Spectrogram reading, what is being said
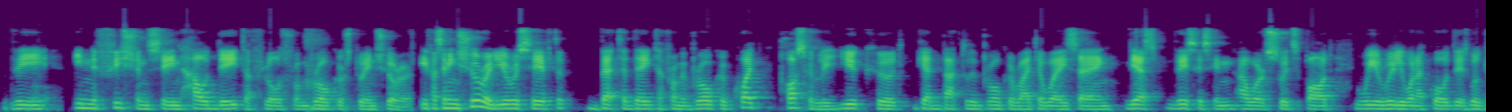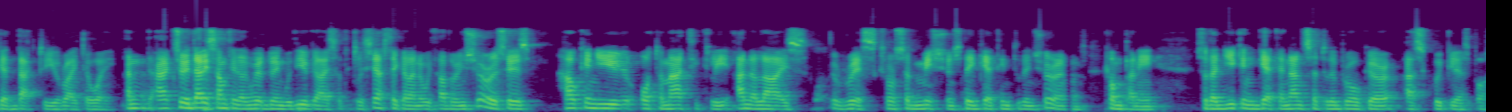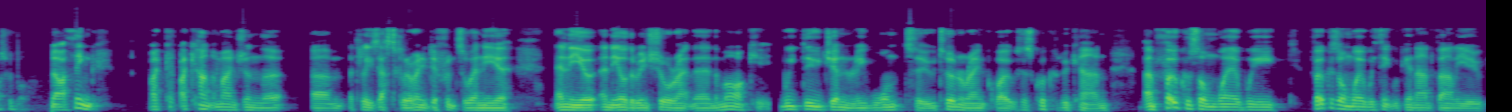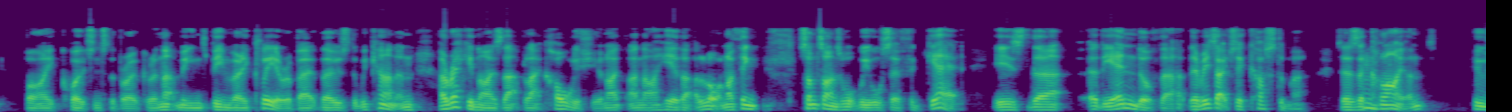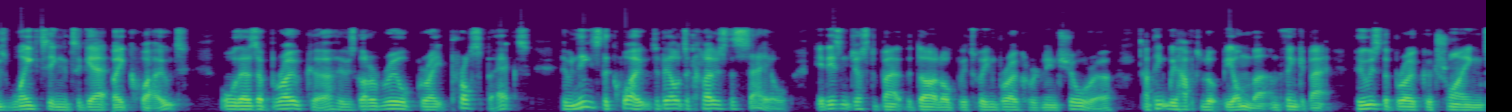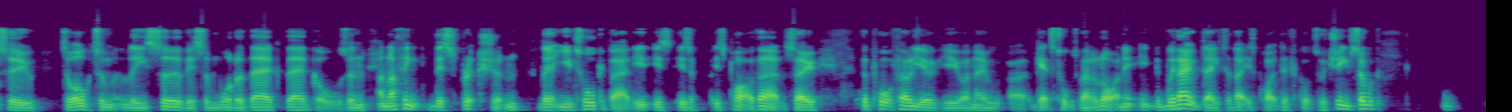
the inefficiency in how data flows from brokers to insurers. If, as an insurer, you received better data from a broker, quite possibly you could get back to the broker right away saying, Yes, this is in our sweet spot. We really want to quote this. We'll get back to you right away. And actually, that is something that we're doing with you guys at Ecclesiastical and with other insurers is how can you automatically analyze the risks or submissions they get into the insurance company so that you can get an answer to the broker as quickly as possible. No, I think I, I can't imagine that um, Ecclesiastical are any different to any uh, any uh, any other insurer out there in the market. We do generally want to turn around quotes as quick as we can and focus on where we focus on where we think we can add value by quoting to the broker, and that means being very clear about those that we can. And I recognise that black hole issue, and I and I hear that a lot. And I think sometimes what we also forget is that at the end of that, there is actually a customer. So there's a mm-hmm. client who's waiting to get a quote. or there's a broker who's got a real great prospect who needs the quote to be able to close the sale. It isn't just about the dialogue between broker and insurer. I think we have to look beyond that and think about who is the broker trying to to ultimately service and what are their their goals and and I think this friction that you talk about is is is part of that. So the portfolio view I know uh, gets talked about a lot, and it, it, without data that is quite difficult to achieve. So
